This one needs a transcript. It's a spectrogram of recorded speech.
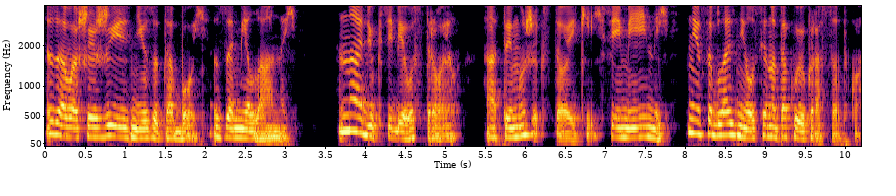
за вашей жизнью, за тобой, за Миланой. Надю к тебе устроил, а ты мужик стойкий, семейный, не соблазнился на такую красотку.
